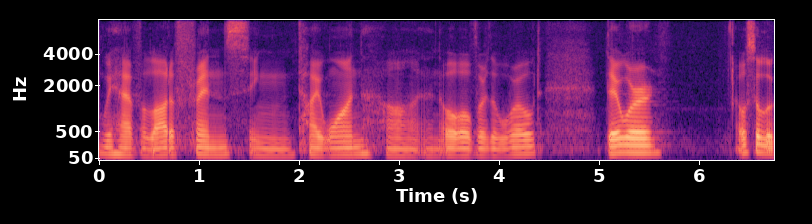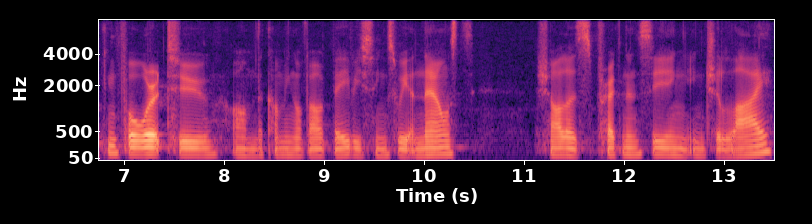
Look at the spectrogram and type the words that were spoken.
we have a lot of friends in Taiwan uh, and all over the world. They were also looking forward to um, the coming of our baby since we announced Charlotte's pregnancy in, in July.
